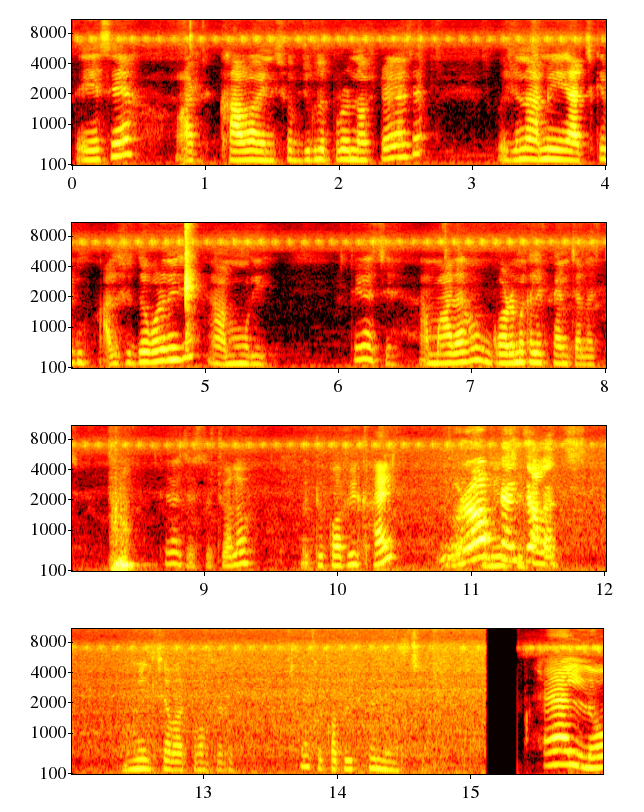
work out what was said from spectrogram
তো এসে আর খাওয়া হয়নি সবজিগুলো পুরো নষ্ট হয়ে গেছে। ওই জন্য আমি আজকে আলু সিদ্ধ করে নিয়েছি আর মুড়ি। ঠিক আছে? আর মা দেখো গরমে খালি ফ্যান চালাচ্ছে। ঠিক আছে? তো চলো একটু কফি খাই। মিলছে। আবার তোমার সাথে ঠিক আছে? কফি খেয়ে মিলছে হ্যালো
